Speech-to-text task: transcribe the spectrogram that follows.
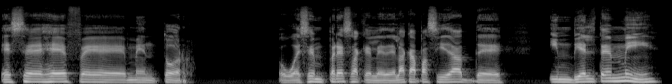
ese jefe mentor o esa empresa que le dé la capacidad de invierte en mí,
